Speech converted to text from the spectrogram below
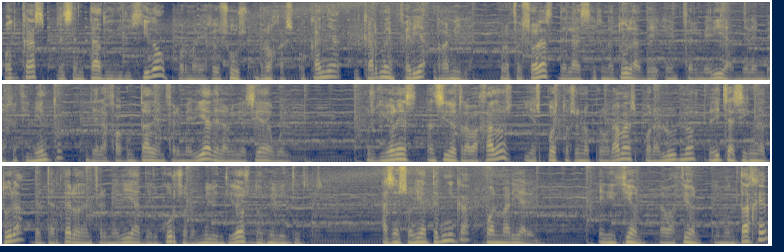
podcast presentado y dirigido por María Jesús Rojas Ocaña y Carmen Feria Ramírez, profesoras de la asignatura de Enfermería del Envejecimiento de la Facultad de Enfermería de la Universidad de Huelva. Los guiones han sido trabajados y expuestos en los programas por alumnos de dicha asignatura de tercero de Enfermería del curso 2022-2023. Asesoría técnica Juan María Arena. Edición, grabación y montaje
